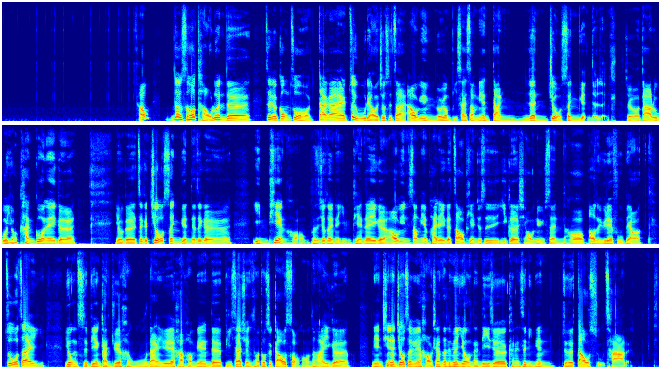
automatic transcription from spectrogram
好，那时候讨论的这个工作，大概最无聊的就是在奥运游泳比赛上面担任救生员的人。就大家如果有看过那个。有个这个救生员的这个影片哈，不是救生员的影片，在一个奥运上面拍的一个照片，就是一个小女生，然后抱着鱼雷浮标，坐在游泳池边，感觉很无奈，因为她旁边的比赛选手都是高手哦，那她一个年轻的救生员，好像在那边游泳能力，就可能是里面就是倒数差的，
